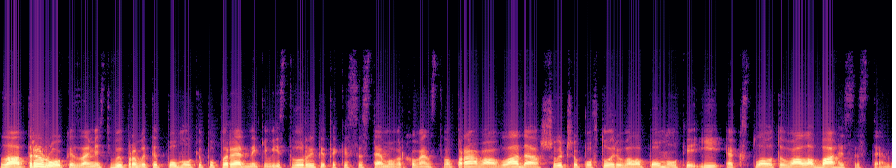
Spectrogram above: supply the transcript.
За три роки замість виправити помилки попередників і створити таку систему верховенства права, влада швидше повторювала помилки і експлуатувала баги системи.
